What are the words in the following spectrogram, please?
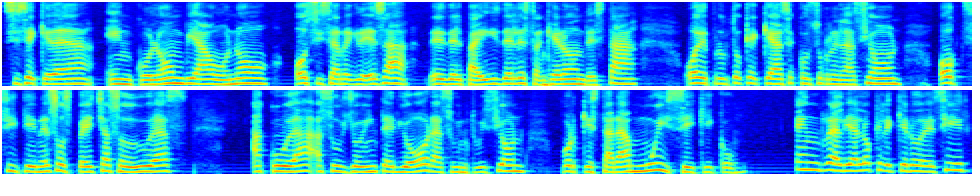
si se queda en Colombia o no, o si se regresa desde el país del extranjero donde está, o de pronto qué, qué hace con su relación, o si tiene sospechas o dudas, acuda a su yo interior, a su intuición, porque estará muy psíquico. En realidad lo que le quiero decir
